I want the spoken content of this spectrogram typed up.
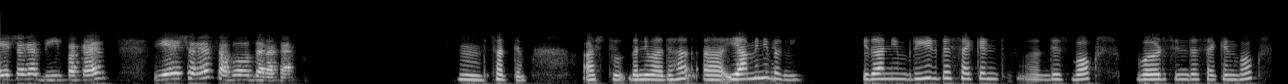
एषः दीपकः एषः सहोदरः सत्यम्। अस्तु धन्यवादः। यामिनी भगिनी इदानीं read the second this box words in the second box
